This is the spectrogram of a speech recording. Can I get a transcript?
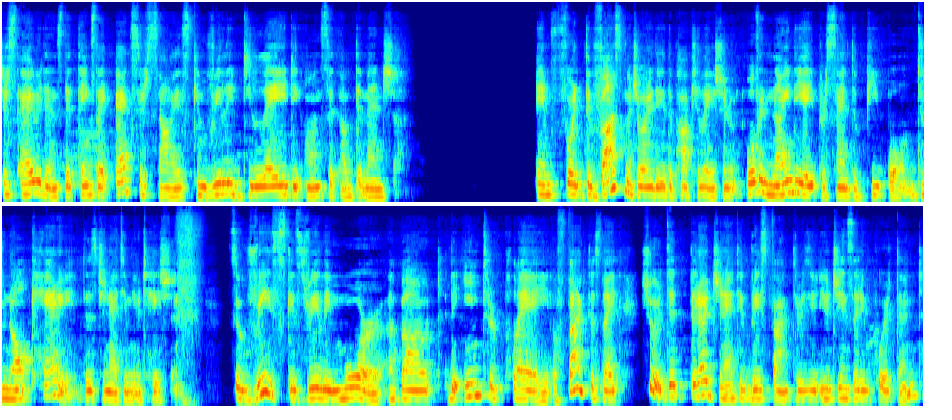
there's evidence that things like exercise can really delay the onset of dementia. And for the vast majority of the population, over 98% of people do not carry this genetic mutation. So risk is really more about the interplay of factors like, sure, there are genetic risk factors, your genes are important,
